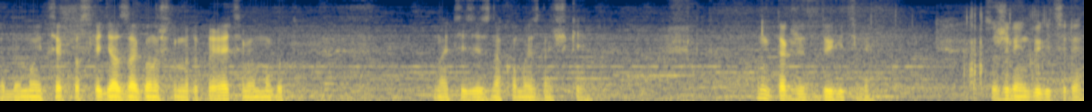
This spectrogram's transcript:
Я думаю, те, кто следят за гоночными мероприятиями, могут найти здесь знакомые значки. Ну и также двигатели. К сожалению, двигатели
